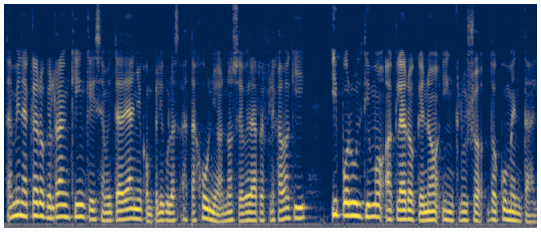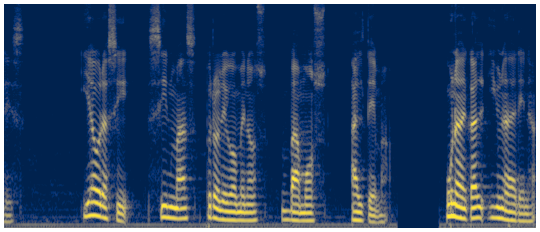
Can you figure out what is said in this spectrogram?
También aclaro que el ranking que hice a mitad de año con películas hasta junio no se verá reflejado aquí y por último aclaro que no incluyo documentales. Y ahora sí, sin más prolegómenos, vamos al tema. Una de cal y una de arena.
